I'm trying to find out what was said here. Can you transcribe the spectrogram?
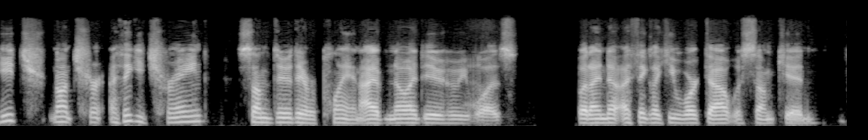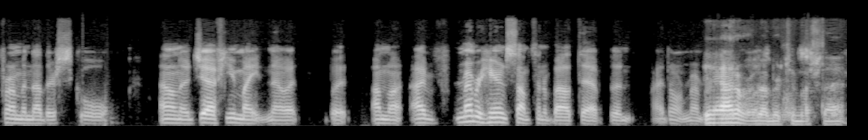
he tr- not tra- I think he trained some dude they were playing. I have no idea who he was, but I know I think like he worked out with some kid from another school. I don't know, Jeff. You might know it, but I'm not. I remember hearing something about that, but I don't remember. Yeah, I don't remember too much of that.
